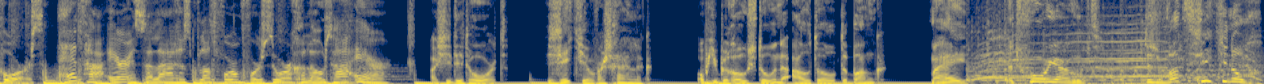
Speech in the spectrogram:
Het HR- en salarisplatform voor zorgeloos HR. Als je dit hoort, zit je waarschijnlijk. Op je bureaustoel, in de auto, op de bank. Maar hé, hey, het voorjaar roept. Dus wat zit je nog?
